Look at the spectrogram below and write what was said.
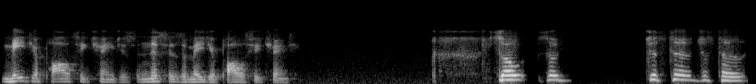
major policy changes, and this is a major policy change. So, so just to just to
